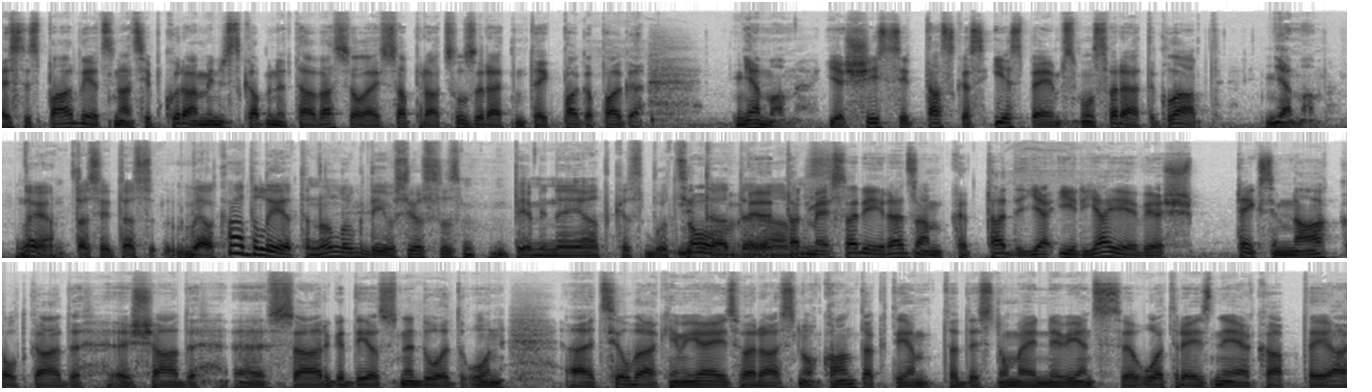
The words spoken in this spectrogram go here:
es esmu pārliecināts, jebkurā ministra kabinetā veselais saprāts uzvarētu un teikt, paga, paga, ņemam. Ja šis ir tas, kas iespējams mūs varētu glābt, ņemam. Nu jā, tas ir tas vēl kāda lieta, nu, lūk, divas jūs pieminējāt, kas būtu citādi. Nu, tad mēs arī redzam, ka tad, ja ir jāievieš teiksim, nāk kaut kāda eh, šāda uh, sārga, Dievs nedod, un uh, cilvēkiem jāizvarās no kontaktiem, tad es domāju, neviens otrais neiekāp tajā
